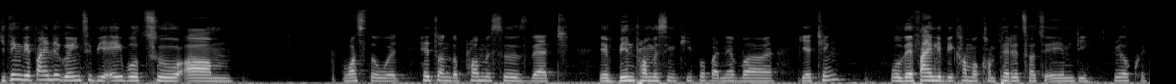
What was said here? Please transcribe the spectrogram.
you think they're finally going to be able to um, what's the word? Hit on the promises that they've been promising people but never getting? Will they finally become a competitor to AMD? Real quick.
